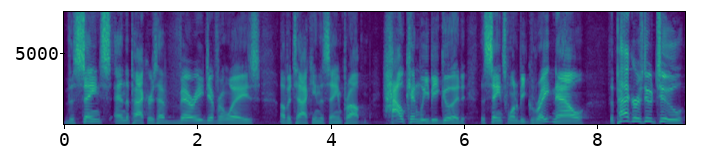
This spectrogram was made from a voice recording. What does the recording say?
the Saints and the Packers have very different ways of attacking the same problem. How can we be good? The Saints want to be great now. The Packers do too,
